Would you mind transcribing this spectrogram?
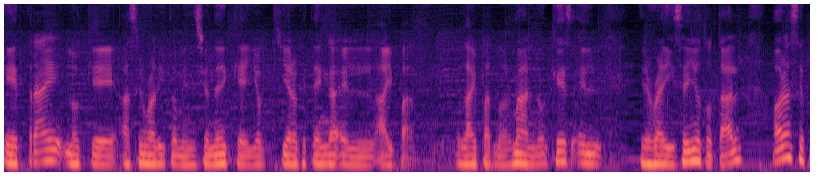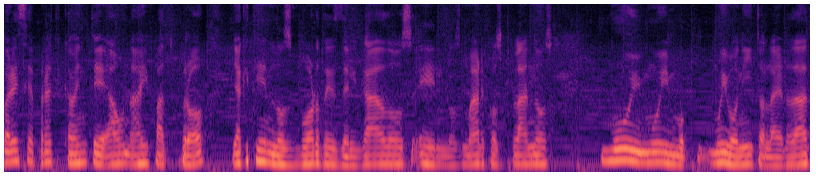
eh, trae lo que hace un ratito mencioné que yo quiero que tenga el iPad, el iPad normal, ¿no? Que es el, rediseño total. Ahora se parece prácticamente a un iPad Pro, ya que tienen los bordes delgados, eh, los marcos planos, muy, muy, muy bonito, la verdad.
